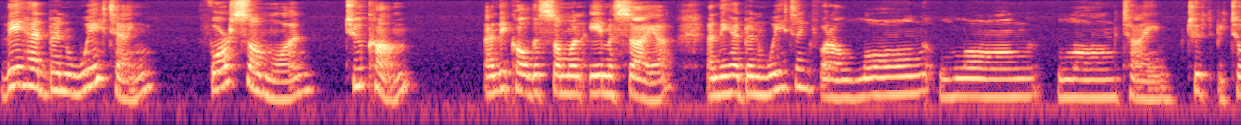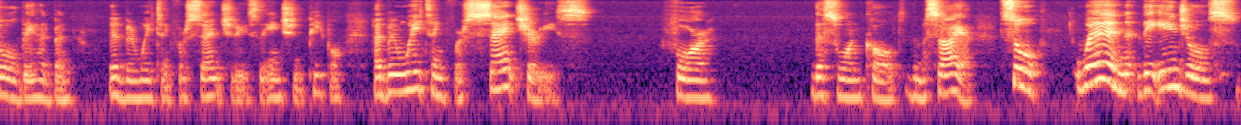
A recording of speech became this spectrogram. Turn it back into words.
they had been waiting for someone to come and they called this someone a Messiah, and they had been waiting for a long, long, long time. Truth be told, they had been they had been waiting for centuries. The ancient people had been waiting for centuries for this one called the Messiah. So when the angels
